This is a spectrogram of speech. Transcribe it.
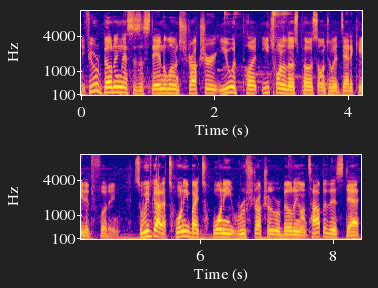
If you were building this as a standalone structure, you would put each one of those posts onto a dedicated footing. So we've got a 20 by 20 roof structure that we're building on top of this deck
